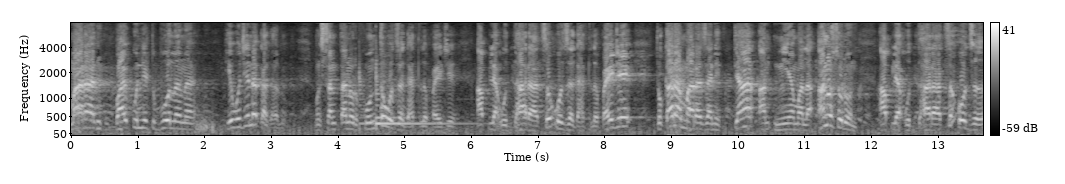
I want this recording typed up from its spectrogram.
महाराज बायको नीट बोलना. हे ओझे नका घालू. मग संतांवर कोणतं ओझं घातलं पाहिजे? आपल्या उद्धाराचं ओझं घातलं पाहिजे. तुकाराम महाराजांनी त्या नियमाला अनुसरून आपल्या उद्धाराचं ओझं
